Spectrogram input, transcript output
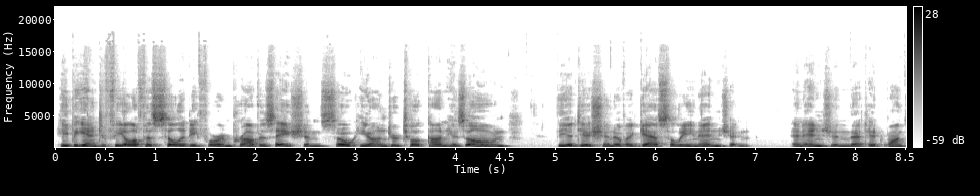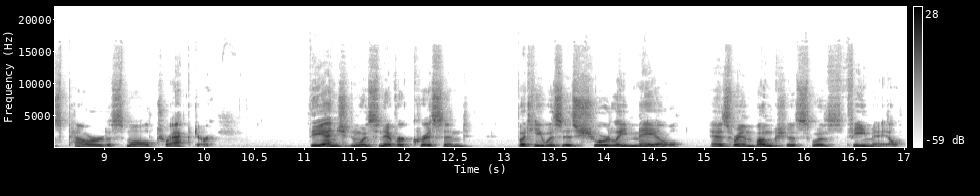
He began to feel a facility for improvisation, so he undertook on his own the addition of a gasoline engine, an engine that had once powered a small tractor. The engine was never christened, but he was as surely male as Rambunctious was female.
